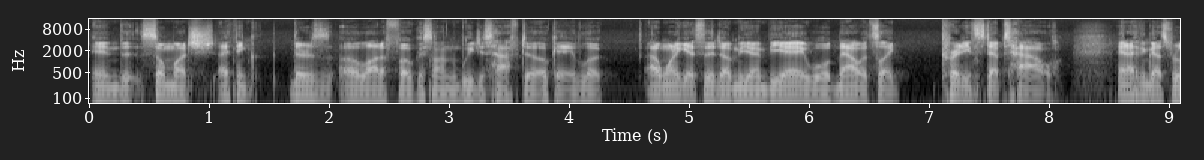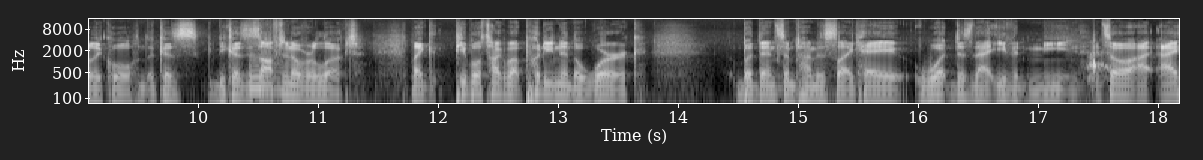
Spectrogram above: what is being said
And so much, I think, there's a lot of focus on we just have to okay look i want to get to the WNBA well now it's like creating steps how and i think that's really cool because because it's mm. often overlooked like people talk about putting in the work but then sometimes it's like hey what does that even mean and so i i,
